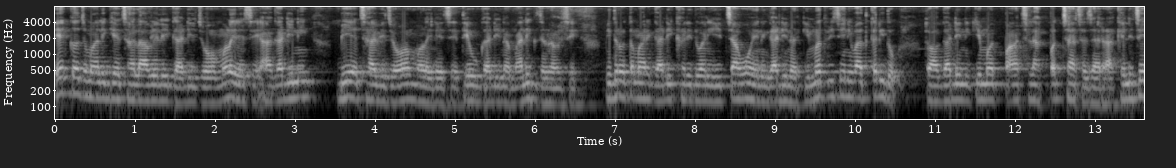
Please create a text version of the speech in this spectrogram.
એક જ માલિકે ચલાવેલી ગાડી જોવા મળી રહેશે આ ગાડીની બે છાવી જોવા મળી રહે છે તેવું ગાડીના માલિક જણાવે છે. મિત્રો, તમારે ગાડી ખરીદવાની ઈચ્છા હોય અને ગાડીના કિંમત વિશેની વાત કરી દો, તો આ ગાડીની કિંમત પાંચ લાખ પચાસ હજાર રાખેલી છે.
